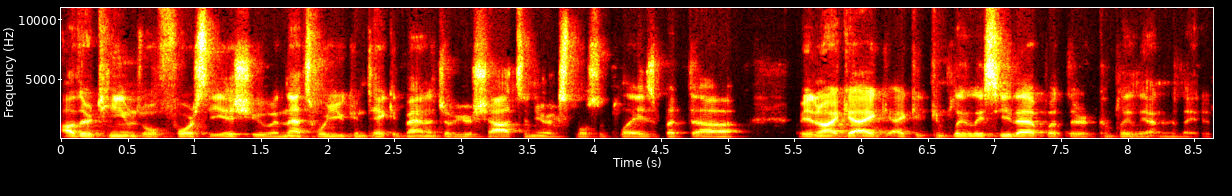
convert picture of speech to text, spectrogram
Other teams will force the issue, and that's where you can take advantage of your shots and your explosive plays. But uh, you know, I, I, I could completely see that, but they're completely unrelated.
